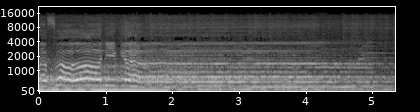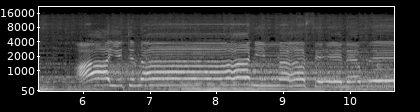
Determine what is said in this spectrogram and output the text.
ما فالقا عايت ماني ما في لوين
